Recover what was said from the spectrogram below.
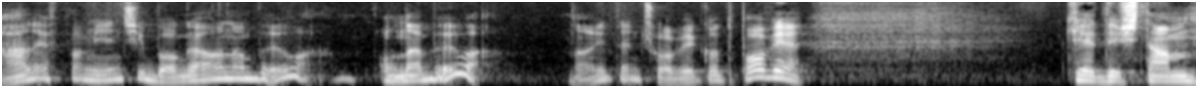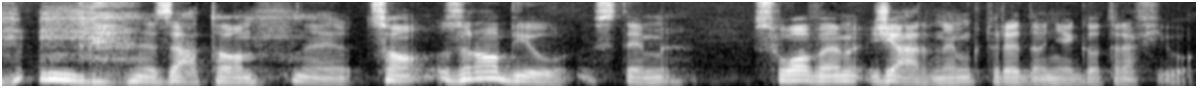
Ale w pamięci Boga ona była. Ona była. No i ten człowiek odpowie kiedyś tam za to, co zrobił z tym słowem, ziarnem, które do niego trafiło.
